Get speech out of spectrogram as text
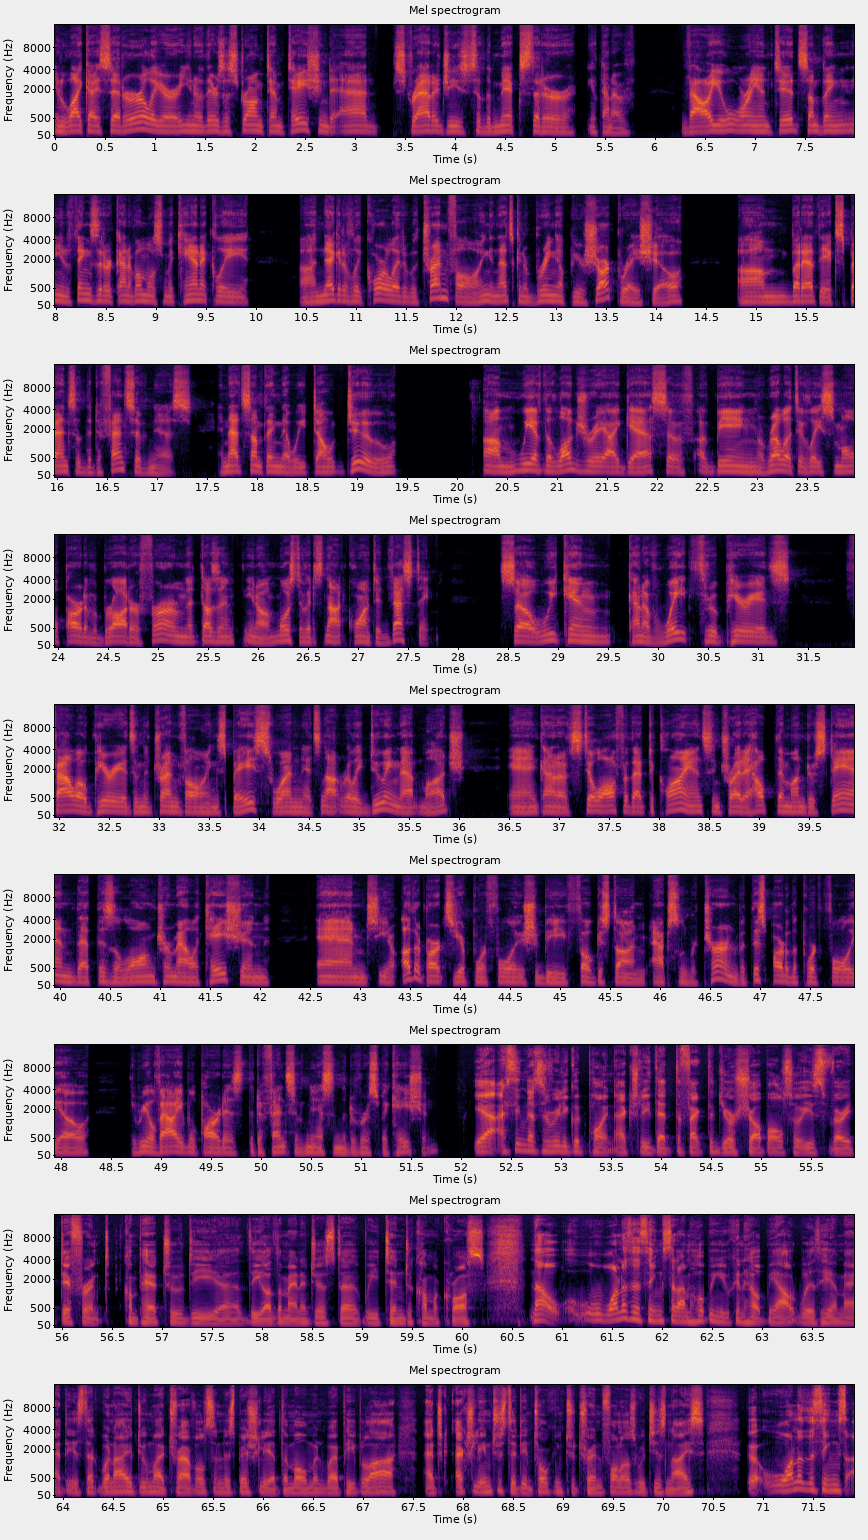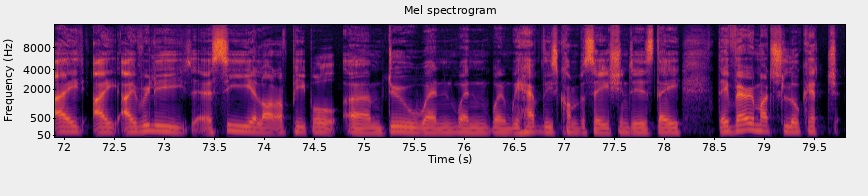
know, like I said earlier, you know, there's a strong temptation to add strategies to the mix that are you know, kind of value oriented, something, you know, things that are kind of almost mechanically uh, negatively correlated with trend following, and that's going to bring up your Sharpe ratio, um, but at the expense of the defensiveness. And that's something that we don't do. Um, we have the luxury, I guess, of of being a relatively small part of a broader firm that doesn't, you know, most of it's not quant investing. So we can kind of wait through periods, fallow periods in the trend following space when it's not really doing that much and kind of still offer that to clients and try to help them understand that this is a long-term allocation and you know other parts of your portfolio should be focused on absolute return but this part of the portfolio the real valuable part is the defensiveness and the diversification. Yeah, I think that's a really good point. Actually, that the fact that your shop also is very different compared to the uh, the other managers that we tend to come across. Now, one of the things that I'm hoping you can help me out with here, Matt, is that when I do my travels, and especially at the moment where people are actually interested in talking to trend followers, which is nice. Uh, one of the things I I, I really uh, see a lot of people um, do when when when we have these conversations is they they very much look at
